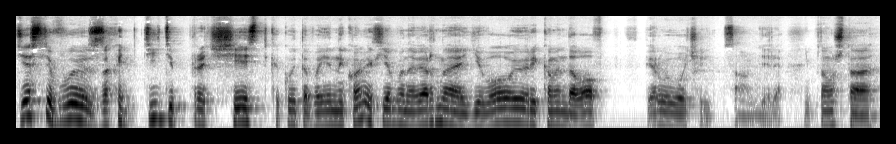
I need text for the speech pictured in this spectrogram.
Если вы захотите прочесть какой-то военный комикс, я бы, наверное, его рекомендовал в первую очередь, на самом деле. Не потому что,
